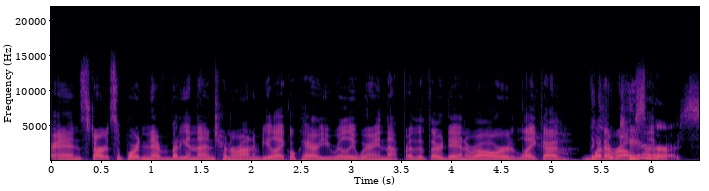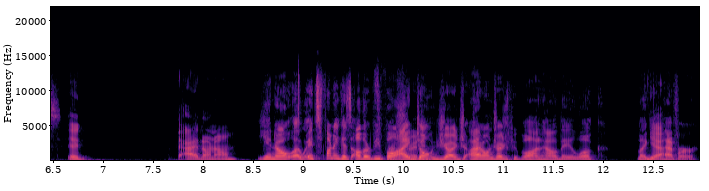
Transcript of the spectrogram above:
and start supporting everybody," and then turn around and be like, "Okay, are you really wearing that for the third day in a row, or like uh, Like, whatever who else?" Like, cares? it, I don't know. you know, it's funny because other people, I don't judge. I don't judge people on how they look, like Yeah. ever.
